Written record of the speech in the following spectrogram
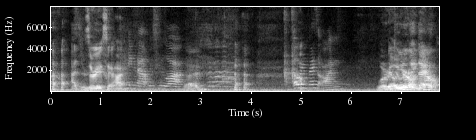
Hi, Zuri. Zuri, say I'm hi. hanging out for too long. Oh, are you guys are on? we're No, doing you're a late on night now.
